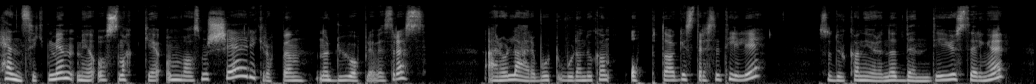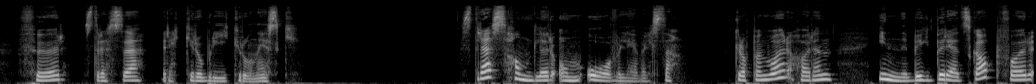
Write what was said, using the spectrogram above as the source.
Hensikten min med å snakke om hva som skjer i kroppen når du opplever stress, er å lære bort hvordan du kan oppdage stresset tidlig, så du kan gjøre nødvendige justeringer før stresset rekker å bli kronisk. Stress handler om overlevelse. Kroppen vår har en innebygd beredskap for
